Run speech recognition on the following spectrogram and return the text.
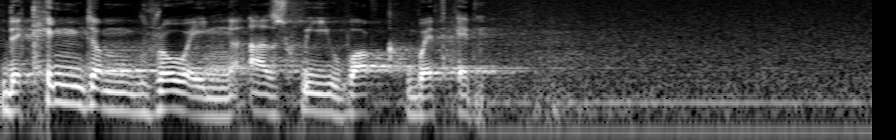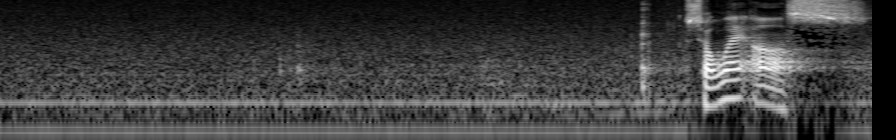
the kingdom growing as we work with Him. So let us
